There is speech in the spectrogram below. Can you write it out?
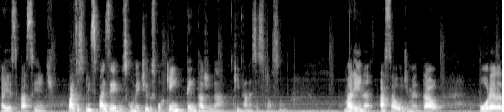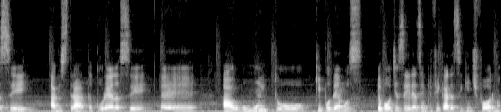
a esse paciente. Quais os principais erros cometidos por quem tenta ajudar quem está nessa situação? Marina, a saúde mental, por ela ser abstrata, por ela ser é, algo muito que podemos, eu vou dizer, exemplificar da seguinte forma:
